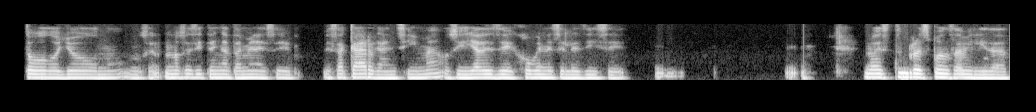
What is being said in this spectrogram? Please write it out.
todo, yo no, sé, no sé si tengan también ese, esa carga encima o si ya desde jóvenes se les dice, no es tu responsabilidad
